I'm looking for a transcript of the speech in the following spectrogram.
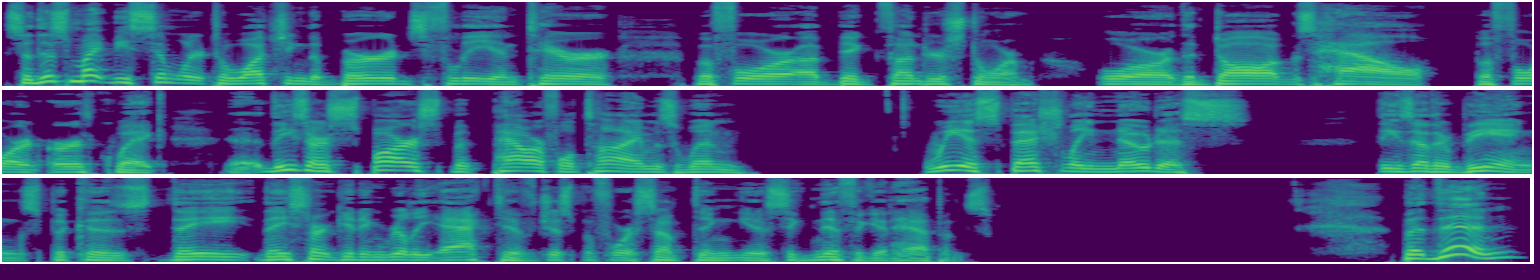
So this might be similar to watching the birds flee in terror before a big thunderstorm or the dogs howl before an earthquake. Uh, these are sparse but powerful times when we especially notice these other beings because they, they start getting really active just before something, you know, significant happens. But then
